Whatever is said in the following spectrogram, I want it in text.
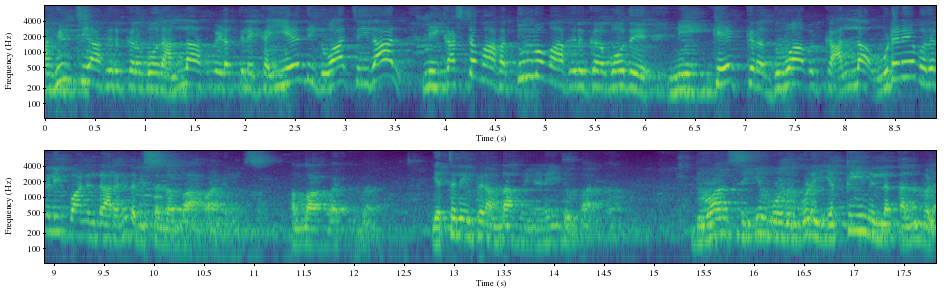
மகிழ்ச்சியாக இருக்கிற போது அல்லாஹ்விடத்திலே கையேந்தி துவா செய்தால் நீ கஷ்டமாக துன்பமாக இருக்கிற போது நீ கேட்கிற துவாவுக்கு அல்லாஹ் உடனே பதிலளிப்பான் என்றார்கள் நபி ஸல்லல்லாஹு அலைஹி வஸல்லம். அல்லாஹ் அக்பர். எத்தனை பேர் அல்லாஹ்வை நினைத்து பார்க்கிறோம் துவா செய்யும் போது கூட யக்கீன் இல்லை கல்வில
